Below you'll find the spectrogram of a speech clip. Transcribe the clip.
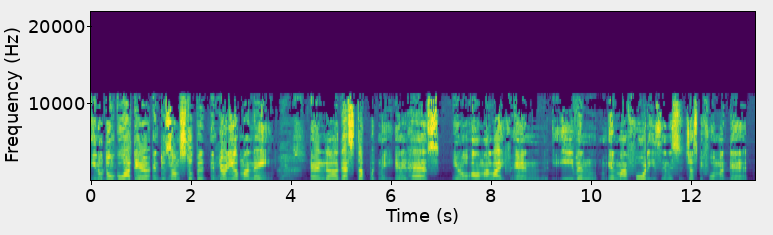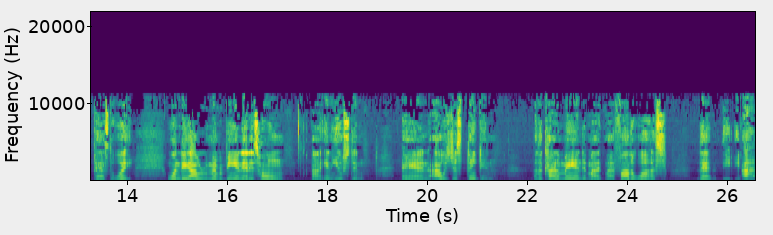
You know, don't go out there and do something stupid and dirty up my name. Yes. And uh, that stuck with me, and it has, you know, all my life. And even in my 40s, and this is just before my dad passed away, one day I remember being at his home uh, in Houston, and I was just thinking of the kind of man that my, my father was. That I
